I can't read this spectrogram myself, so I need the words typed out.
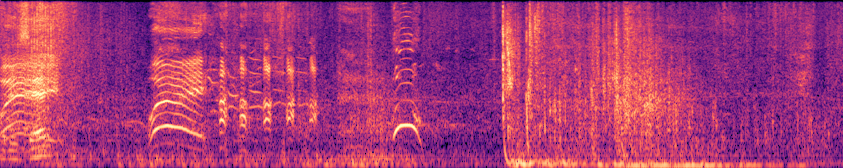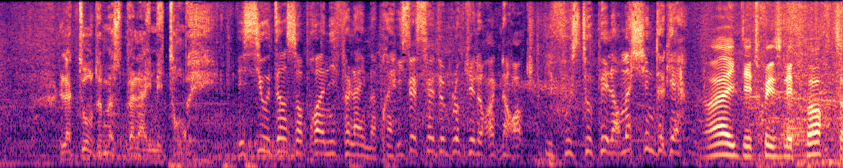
Les ailes. Ouais La tour de Muspelheim est tombée. Et si Odin s'en prend à Niflheim après? Ils essaient de bloquer le Ragnarok. Il faut stopper leur machine de guerre. Ouais, ils détruisent les portes.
